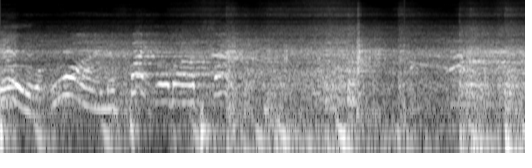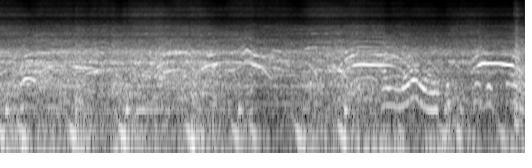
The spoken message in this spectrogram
two, one, fight robots, fight! I know, right? This is super fun.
